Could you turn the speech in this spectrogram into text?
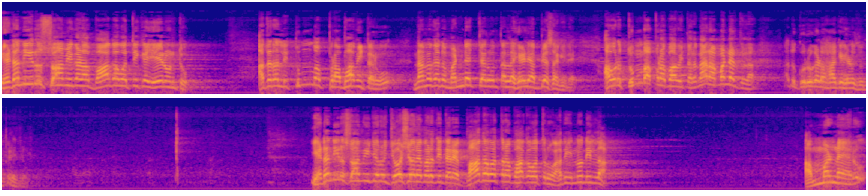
ಎಡನೀರು ಸ್ವಾಮಿಗಳ ಭಾಗವತಿಕೆ ಏನುಂಟು? ಅದರಲ್ಲಿ ತುಂಬ ಪ್ರಭಾವಿತರು, ನಮಗದು ಮಂಡೆಚ್ಚರು ಅಂತೆಲ್ಲ ಹೇಳಿ ಅಭ್ಯಾಸ ಆಗಿದೆ. ಅವರು ತುಂಬ ಪ್ರಭಾವಿತರು. ನಾನು ಅಮ್ಮಣ್ಣ ಇರ್ತದ ಅದು ಗುರುಗಳು ಹಾಗೆ ಹೇಳುದು ಅಂತ ಹೇಳಿದರು. ಎಡನೀರು ಸ್ವಾಮೀಜಿಯರು ಜೋಶಿಯವರೇ ಬರೆದಿದ್ದಾರೆ, ಭಾಗವತರ ಭಾಗವತರು ಅದು ಇನ್ನೊಂದಿಲ್ಲ. ಅಮ್ಮಣ್ಣಯರು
